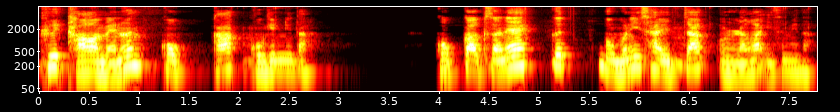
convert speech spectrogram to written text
그 다음에는 곡 곡각 곡입니다. 곡각선의 끝 부분이 살짝 올라가 있습니다.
